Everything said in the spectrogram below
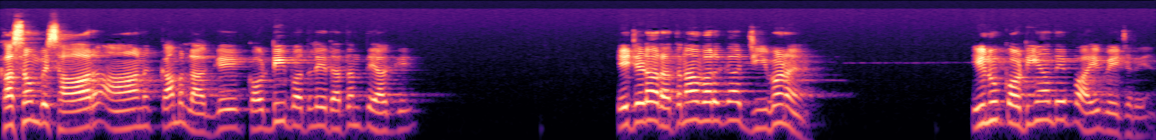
ਖਸਮ ਵਿਸਾਰ ਆਨ ਕੰਮ ਲਾਗੇ, ਕੌਡੀ ਬਦਲੇ ਰਤਨ ਤਿਆਗੇ। ਇਹ ਜਿਹੜਾ ਰਤਨਾ ਵਰਗਾ ਜੀਵਨ ਹੈ, ਇਹਨੂੰ ਕੌਡੀਆਂ ਦੇ ਭਾਈ ਵੇਚ ਰਹੇ ਆ।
